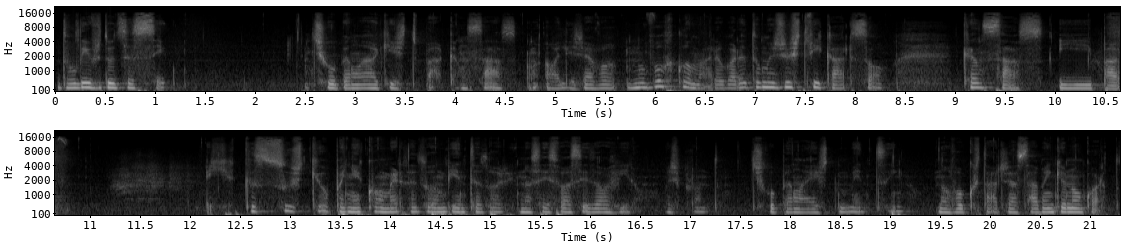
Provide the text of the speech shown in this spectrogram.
do livro do Desassossego. Desculpem lá que isto, pá, cansaço. Olha, já vou, não vou reclamar, agora estou-me a justificar só. Cansaço e pá, que susto que eu apanhei com a merda do ambientador. Não sei se vocês ouviram, mas pronto. Desculpem lá este momentozinho. Não vou cortar, já sabem que eu não corto.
